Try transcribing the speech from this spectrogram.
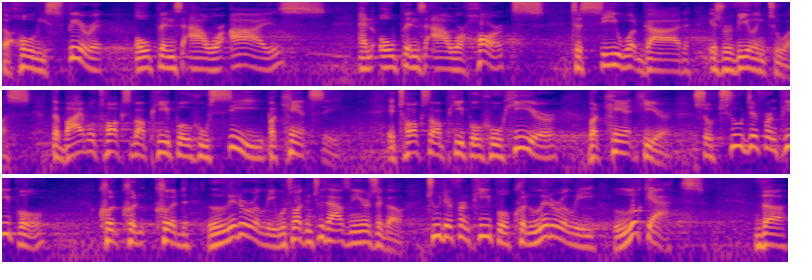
The Holy Spirit opens our eyes and opens our hearts to see what God is revealing to us. The Bible talks about people who see but can't see. It talks about people who hear but can't hear. So, two different people could, could, could literally, we're talking 2,000 years ago, two different people could literally look at the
